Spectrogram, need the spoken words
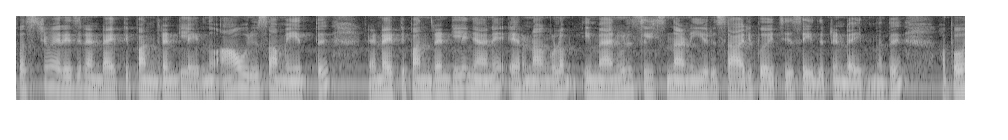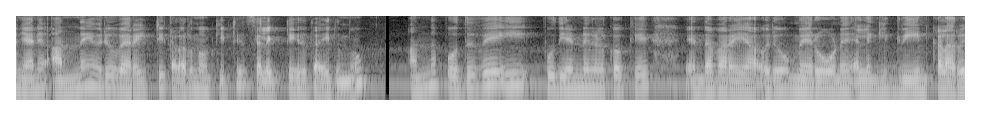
ഫസ്റ്റ് മാരേജ് രണ്ടായിരത്തി പന്ത്രണ്ടിലായിരുന്നു ആ ഒരു സമയത്ത് രണ്ടായിരത്തി പന്ത്രണ്ടിൽ ഞാൻ എറണാകുളം ഇമാനുവൽ സിൽക്സ് എന്നാണ് ഈ ഒരു സാരി പേർച്ചേസ് ചെയ്തിട്ടുണ്ടായിരുന്നത്. അപ്പോൾ ഞാൻ അന്നേ ഒരു വെറൈറ്റി കളർ നോക്കിയിട്ട് സെലക്ട് ചെയ്തതായിരുന്നു. അന്ന് പൊതുവേ ഈ പുതിയ എണ്ണുകൾക്കൊക്കെ എന്താ പറയുക ഒരു മെറൂണ് അല്ലെങ്കിൽ ഗ്രീൻ കളറ്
